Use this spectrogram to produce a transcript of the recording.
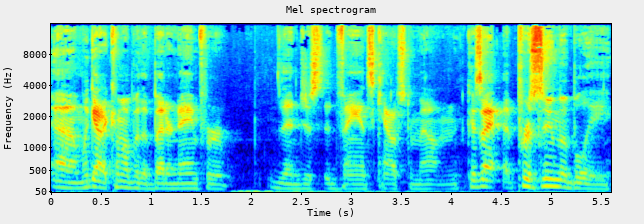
Um, we got to come up with a better name for than just advanced couch to mountain because I presumably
